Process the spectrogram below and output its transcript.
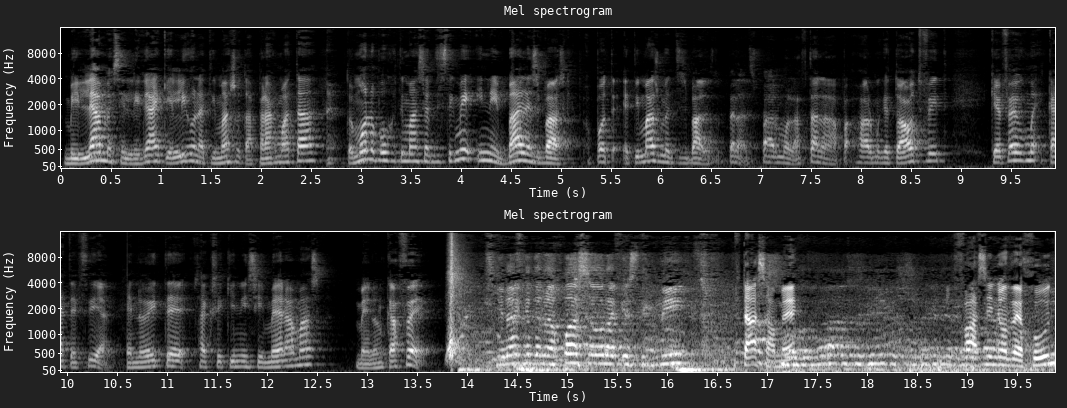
Μιλάμε σε λιγάκι και λίγο να ετοιμάσω τα πράγματα. Το μόνο που έχω ετοιμάσει αυτή τη στιγμή είναι οι μπάλες μπάσκετ. Οπότε ετοιμάζουμε τις μπάλες. Πέρα να τις πάρουμε όλα αυτά, να πάρουμε και το outfit και φεύγουμε κατευθείαν. Εννοείται θα ξεκινήσει η μέρα μας με έναν καφέ. Και να έχετε να πάσα ώρα και στιγμή. Φτάσαμε. Η φάση είναι ο The Hood.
